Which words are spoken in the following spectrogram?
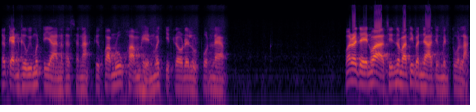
แล้วแก่นคือวิมุตติญาณทัศนะ คือความรู้ความเห็นว่าจิตเราได้หลุดพ้นแล้วว่าเราจะเห็นว่าศีลสมาธิปัญญาจึงเป็นตัวหลัก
